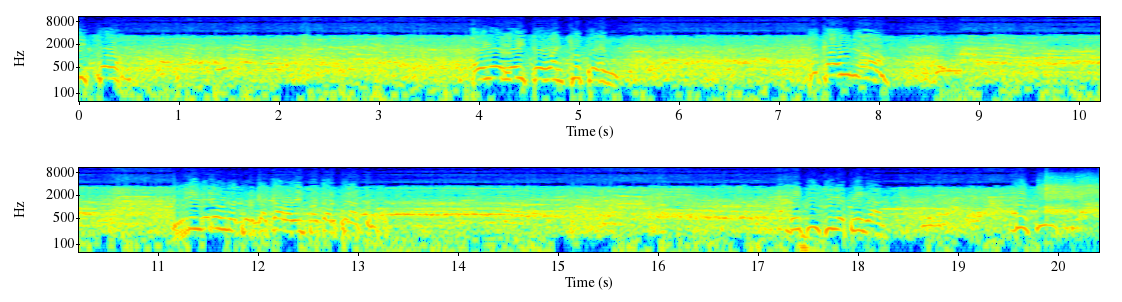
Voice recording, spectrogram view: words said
hizo. El gol lo hizo Juan Chupen. Boca 1. River 1 porque acaba de empatar Prato. Difícil de explicar. Difícil.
